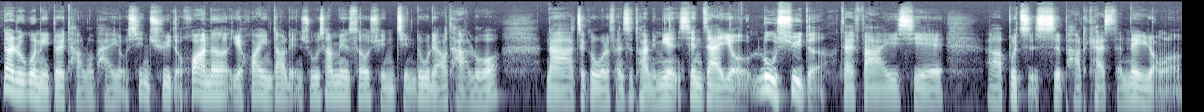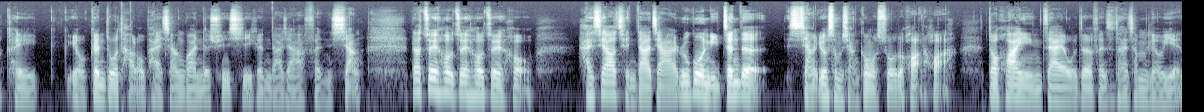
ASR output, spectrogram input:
那如果你对塔罗牌有兴趣的话呢，也欢迎到脸书上面搜寻“锦路聊塔罗”。那这个我的粉丝团里面现在有陆续的在发一些啊、不只是 podcast 的内容哦，可以有更多塔罗牌相关的讯息跟大家分享。那最后，最后，最后，还是要请大家，如果你真的。想有什么想跟我说的话的话，都欢迎在我的粉丝团上面留言，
